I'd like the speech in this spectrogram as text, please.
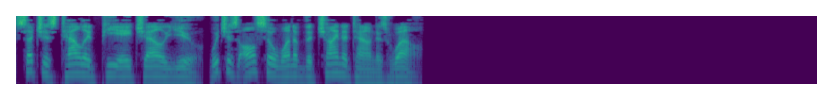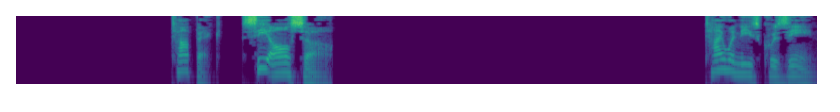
such as Talad Phlu, which is also one of the Chinatown as well. See also. Taiwanese cuisine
